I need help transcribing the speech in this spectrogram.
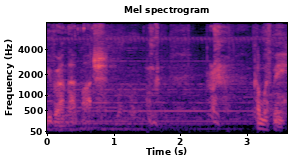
You've earned that much. Come with me.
